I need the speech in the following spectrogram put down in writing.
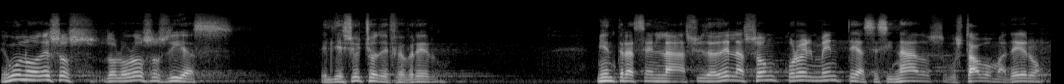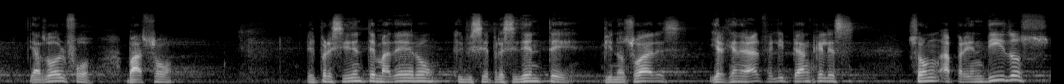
En uno de esos dolorosos días, el 18 de febrero, mientras en la ciudadela son cruelmente asesinados Gustavo Madero y Adolfo Basó, el presidente Madero, el vicepresidente Pino Suárez y el general Felipe Ángeles son aprehendidos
